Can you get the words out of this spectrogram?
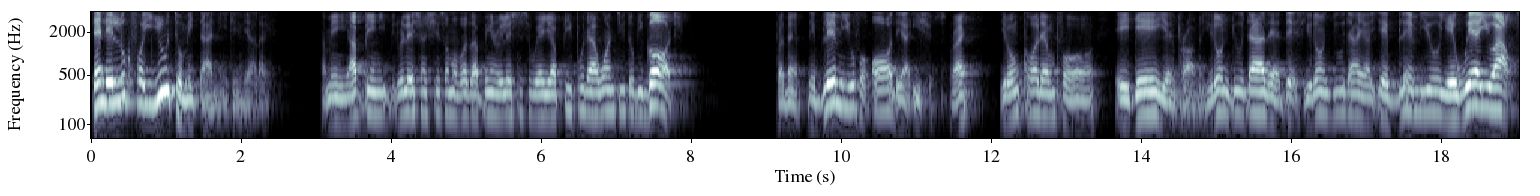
then they look for you to meet that need in their life. I mean, I've been in relationships, some of us have been in relationships where you have people that want you to be God for them. They blame you for all their issues, right? You don't call them for a day, you're a problem. You don't do that, they're this. You don't do that, they blame you, they wear you out.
